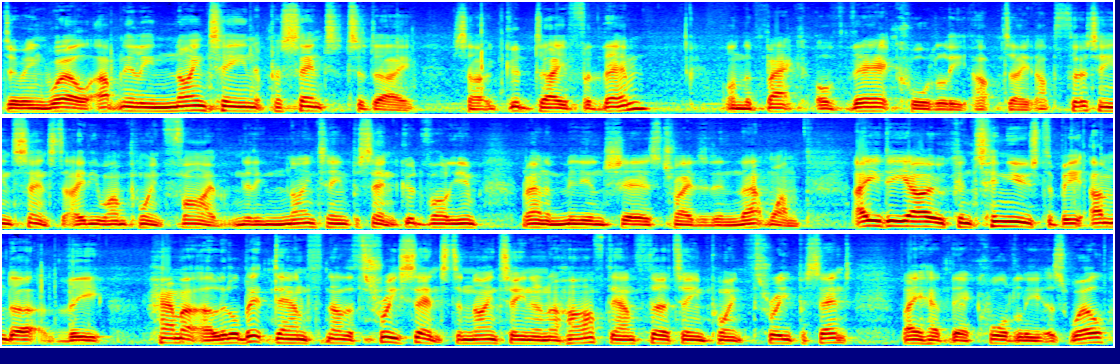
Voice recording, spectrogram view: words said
doing well, up nearly 19% today. So a good day for them on the back of their quarterly update, up 13 cents to 81.5, nearly 19%. Good volume, around a million shares traded in that one. ADO continues to be under the hammer a little bit, down another 3 cents to 19.5, down 13.3%. They had their quarterly as well.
